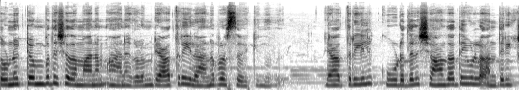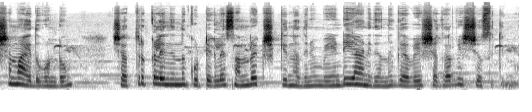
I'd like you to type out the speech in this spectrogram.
തൊണ്ണൂറ്റൊമ്പത് ശതമാനം ആനകളും രാത്രിയിലാണ് പ്രസവിക്കുന്നത്. രാത്രിയിൽ കൂടുതൽ ശാന്തതയുള്ള അന്തരീക്ഷമായതുകൊണ്ടും ശത്രുക്കളിൽ നിന്ന് കുട്ടികളെ സംരക്ഷിക്കുന്നതിനും വേണ്ടിയാണിതെന്ന് ഗവേഷകർ വിശ്വസിക്കുന്നു.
